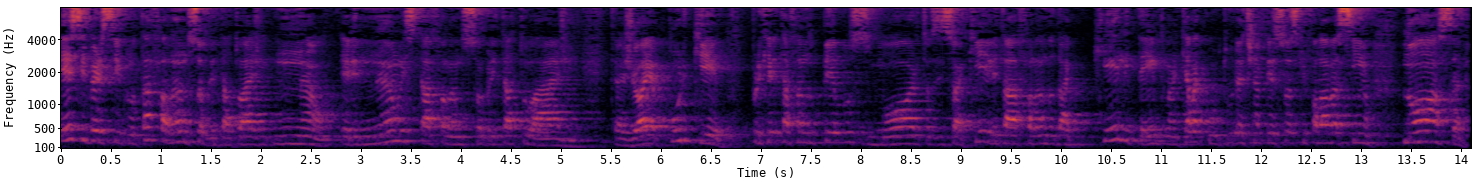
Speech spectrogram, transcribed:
esse versículo está falando sobre tatuagem? Não, ele não está falando sobre tatuagem. Tá joia? Por quê? Porque ele está falando pelos mortos. Isso aqui ele estava falando daquele tempo, naquela cultura, tinha pessoas que falavam assim: nossa,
